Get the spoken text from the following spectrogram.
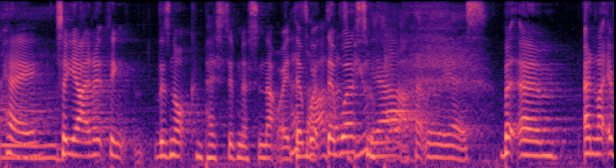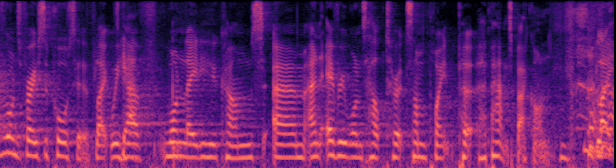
okay. So yeah, I don't think there's not competitiveness in that way. There were, there were some. Yeah, that really is. but um, and like everyone's very supportive. Like we Yeah. have one lady who comes, um, and everyone's helped her at some point put her pants back on. like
